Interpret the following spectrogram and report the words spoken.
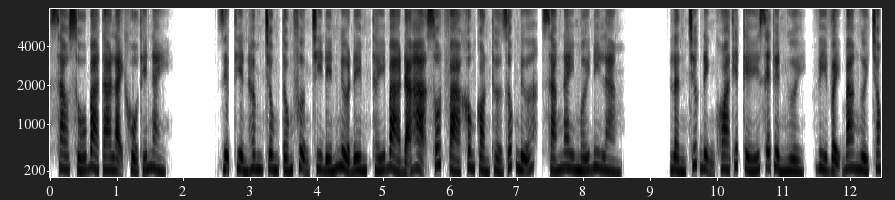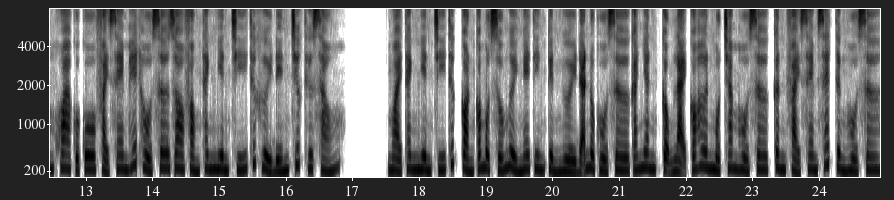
sao số bà ta lại khổ thế này. Diệp Thiền Hâm trông Tống Phượng Chi đến nửa đêm thấy bà đã hạ sốt và không còn thở dốc nữa, sáng nay mới đi làm. Lần trước định khoa thiết kế sẽ tuyển người, vì vậy ba người trong khoa của cô phải xem hết hồ sơ do phòng thanh niên trí thức gửi đến trước thứ sáu. Ngoài thanh niên trí thức còn có một số người nghe tin tuyển người đã nộp hồ sơ cá nhân, cộng lại có hơn 100 hồ sơ, cần phải xem xét từng hồ sơ,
